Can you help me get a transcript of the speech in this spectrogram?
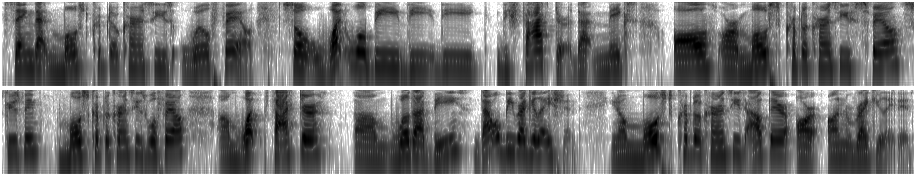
saying that most cryptocurrencies will fail. So what will be the the the factor that makes all or most cryptocurrencies fail, excuse me, most cryptocurrencies will fail. Um, what factor um, will that be? That will be regulation. You know, most cryptocurrencies out there are unregulated.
